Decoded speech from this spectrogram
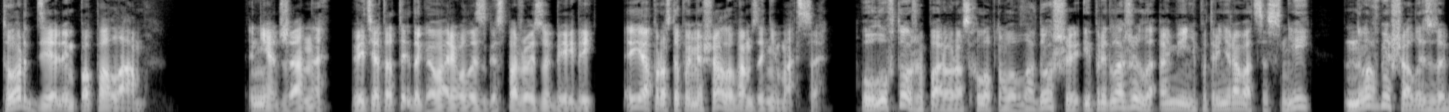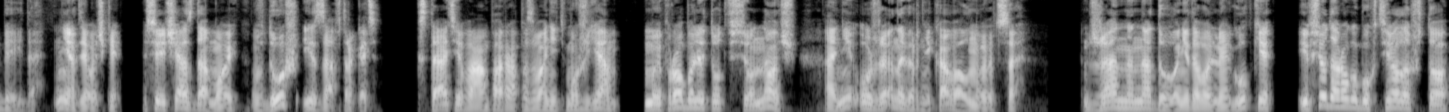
торт делим пополам». «Нет, Жанна, ведь это ты договаривалась с госпожой Зубейдой. Я просто помешала вам заниматься». Улуф тоже пару раз хлопнула в ладоши и предложила Амине потренироваться с ней, но вмешалась Зубейда. «Нет, девочки, сейчас домой, в душ и завтракать. Кстати, вам пора позвонить мужьям. Мы пробыли тут всю ночь, они уже наверняка волнуются». Джанна надула недовольные губки и всю дорогу бухтела, что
